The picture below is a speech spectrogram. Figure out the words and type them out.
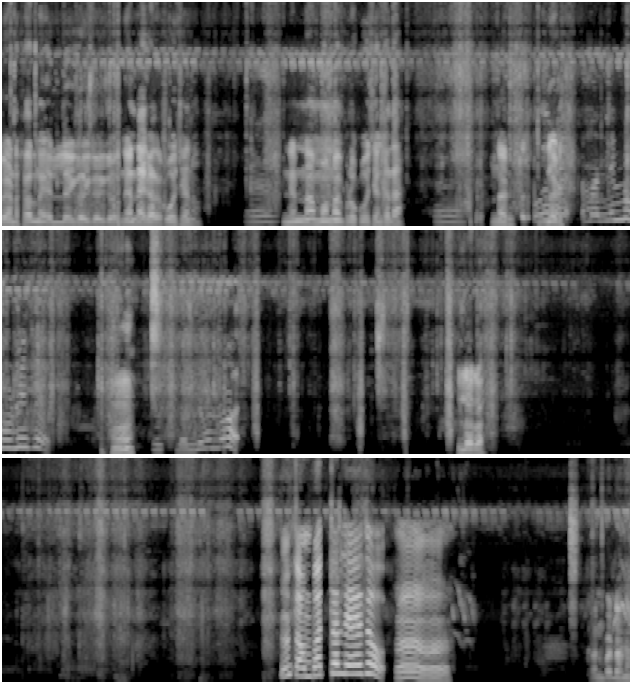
బెండకాయలు ఉన్నాయి ఎల్లు ఇగో ఇగో ఇగో. నిన్నే కదా కోసాను? నిన్న మొన్న ఇప్పుడు కోసాం కదా? నడు నడు. ఇలా రా. కనబడ్డానా?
